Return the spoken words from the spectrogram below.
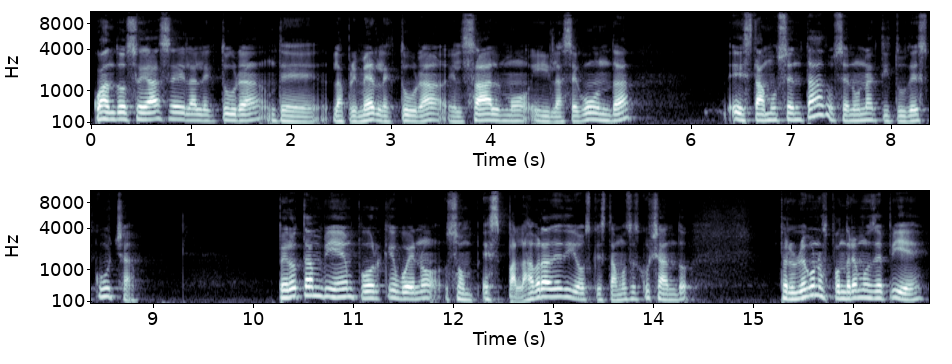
Cuando se hace la lectura de la primera lectura, el salmo y la segunda, estamos sentados en una actitud de escucha. Pero también porque, bueno, son, es palabra de Dios que estamos escuchando, pero luego nos pondremos de pie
